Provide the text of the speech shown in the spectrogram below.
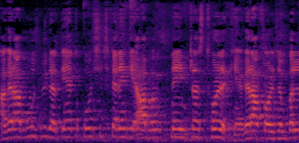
अगर आप बूस्ट भी करते हैं तो कोशिश करें कि आप अपने इंटरेस्ट थोड़े रखें। अगर आप फॉर एग्ज़ाम्पल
